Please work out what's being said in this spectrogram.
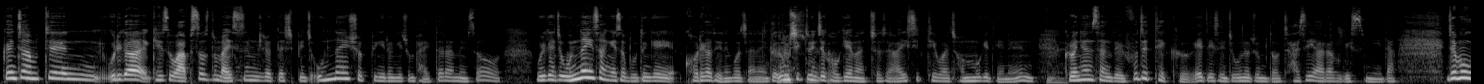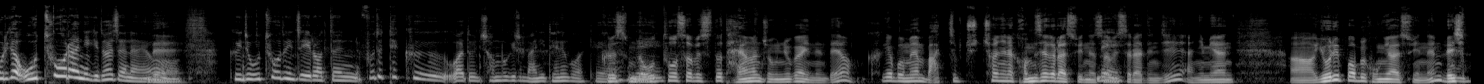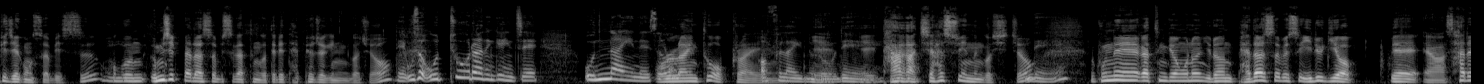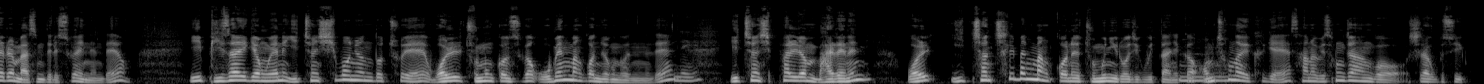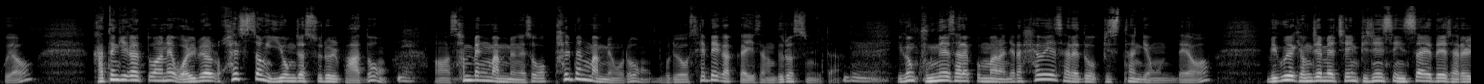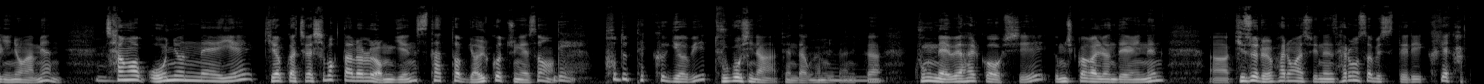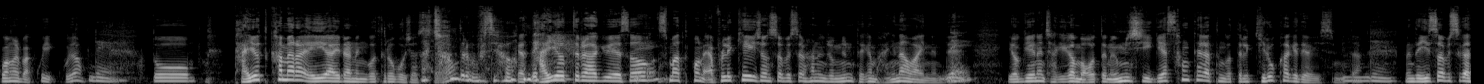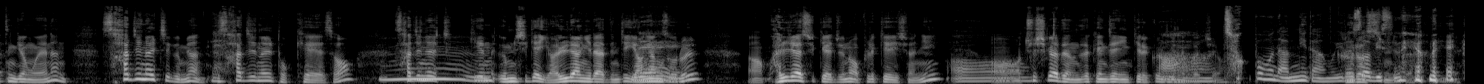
그러니까 아무튼 우리가 계속 앞서도 말씀드렸다시피 이제 온라인 쇼핑 이런 게 좀 발달하면서 우리가 이제 온라인상에서 모든 게 거래가 되는 거잖아요. 그러니까 음식도 이제 거기에 맞춰서 ICT와 접목이 되는 네. 그런 현상들 푸드테크에 대해서 이제 오늘 좀더 자세히 알아보겠습니다. 이제 뭐 우리가 O2O라는 얘기도 하잖아요. 네. 그 이제 O2O도 이제 이런 어떤 푸드테크와도 접목이 좀 많이 되는 것 같아요. 그렇습니다. 네. O2O 서비스도 다양한 종류가 있는데요. 크게 보면 맛집 추천이나 검색을 할 수 있는 네. 서비스라든지 아니면 어, 요리법을 공유할 수 있는 레시피 음. 제공 서비스 네. 혹은 음식 배달 서비스 같은 것들이 대표적인 거죠. 네, 우선 O2O라는 게 이제 온라인에서 온라인 to 오프라인, 오프라인으로 예, 네. 예, 다 같이 할 수 있는 것이죠. 네. 국내 같은 경우는 이런 배달 서비스 1류 기업의 어, 사례를 말씀드릴 수가 있는데요. 이 비사의 경우에는 2015년도 초에 월 주문 건수가 500만 건 정도였는데 네. 2018년 말에는 월 2,700만 건의 주문이 이루어지고 있다니까 음. 엄청나게 크게 산업이 성장한 것이라고 볼 수 있고요. 같은 기간 동안에 월별 활성 이용자 수를 봐도 네. 어, 300만 명에서 800만 명으로 무려 3배 가까이 이상 늘었습니다. 네. 이건 국내 사례뿐만 아니라 해외 사례도 비슷한 경우인데요. 미국의 경제 매체인 비즈니스 인사이더의 자료를 인용하면 음. 창업 5년 내에 기업 가치가 10억 달러를 넘긴 스타트업 10곳 중에서 네. 푸드테크 기업이 두 곳이나 된다고 합니다. 음. 그러니까 국내외 할 거 없이 음식과 관련되어 있는 어, 기술을 활용할 수 있는 새로운 서비스들이 크게 각광을 받고 있고요. 네. 또 다이어트 카메라 AI라는 거 들어보셨어요? 아, 처음 들어보죠. 그러니까 네. 다이어트를 하기 위해서 네. 스마트폰 애플리케이션 서비스를 하는 종류는 되게 많이 나와 있는데 네. 여기에는 자기가 먹었던 음식의 상태 같은 것들을 기록하게 되어 있습니다. 음, 네. 그런데 이 서비스 같은 경우에는 사진을 찍으면 그 네. 사진을 독해해서 음. 사진을 찍힌 음식의 열량이라든지 네. 영양소를 어, 관리할 수 있게 해주는 어플리케이션이 어. 어, 출시가 되는데 굉장히 인기를 끌고 아, 있는 거죠. 척 보면 압니다. 뭐 이런 그렇습니다. 서비스네요. 네.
